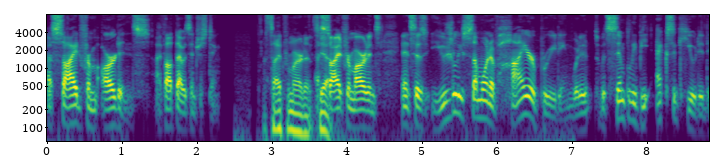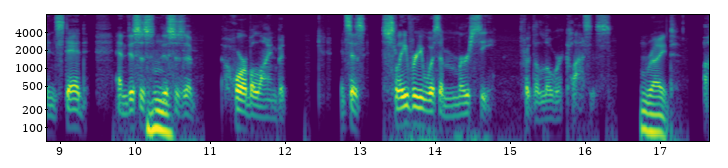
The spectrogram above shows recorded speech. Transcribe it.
aside from Ardents. I thought that was interesting. Aside from yeah. aside from Ardents. And it says usually someone of higher breeding would would simply be executed instead. And this is Mhm. this is a horrible line, but it says slavery was a mercy for the lower classes. Right. Ugh,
